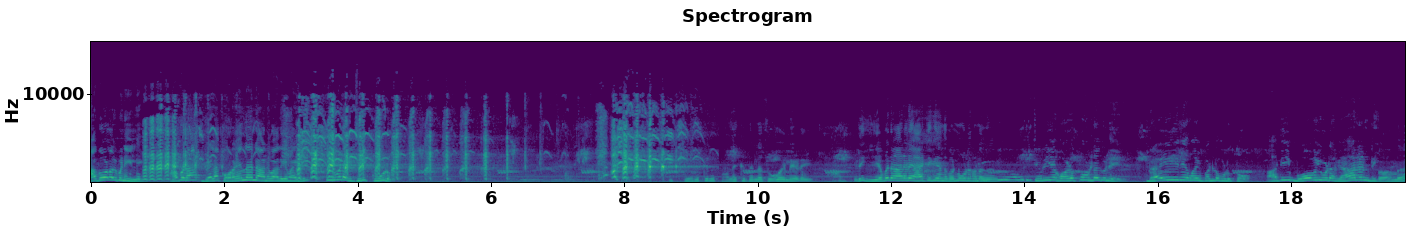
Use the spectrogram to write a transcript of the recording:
ആഗോള വിപണിയില്ലേ? അവിടെ വില കുറയുന്നതിന്റെ ആനുപാതികമായിട്ട് ഇവിടെ ഇച്ചിരി കൂടും. ചെറുക്കന് തലക്ക് തന്നെ സുഖമില്ലേടേ? ഇത് യവൻ ആരുടെ ആറ്റിങ് എന്ന് പെണ്ണു കൊടുക്കണത്? ചെറിയ കുഴപ്പമുണ്ടെങ്കിലേ ധൈര്യമായി പെണ്ണു കൊടുത്തോ. അത് ഈ മോഹിയുടെ ഗ്യാരണ്ടി ഒന്ന്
